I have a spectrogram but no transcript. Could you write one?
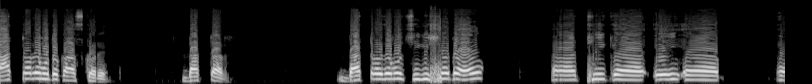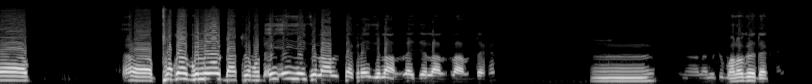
ডাক্তারের মতো কাজ করে। ডাক্তার। ডাক্তার যেমন চিকিৎসা দেয় ঠিক এই পোকাগুলো ডাক্তারের মতো এই এই যে লাল দেখেন এই যে লাল এই যে লাল লাল দেখেন। আমি একটু ভালো করে দেখাই।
